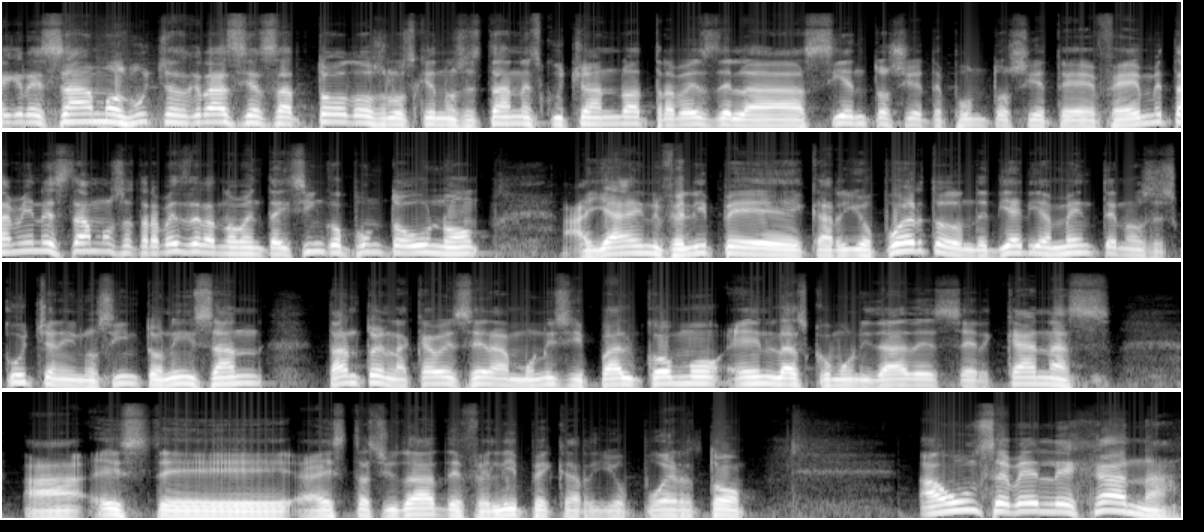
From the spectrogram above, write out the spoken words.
Regresamos, muchas gracias a todos los que nos están escuchando a través de la 107.7 FM. También estamos a través de la 95.1 allá en Felipe Carrillo Puerto, donde diariamente nos escuchan y nos sintonizan, tanto en la cabecera municipal como en las comunidades cercanas a, este, a esta ciudad de Felipe Carrillo Puerto. Aún se ve lejana,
